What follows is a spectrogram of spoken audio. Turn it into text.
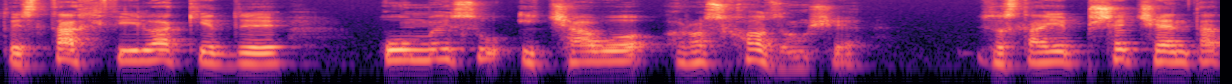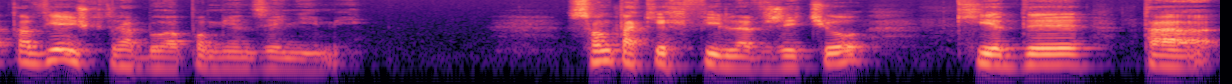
to jest ta chwila, kiedy umysł i ciało rozchodzą się. Zostaje przecięta ta więź, która była pomiędzy nimi. Są takie chwile w życiu, kiedy ta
